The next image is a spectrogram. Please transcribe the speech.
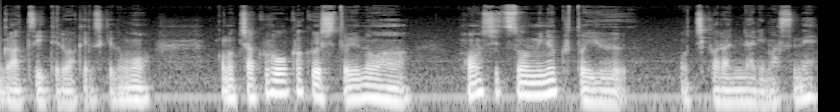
がついてるわけですけどもこの着法隠しというのは本質を見抜くというお力になりますね。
